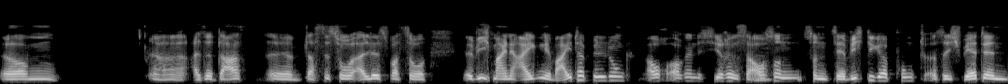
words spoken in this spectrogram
Ähm, äh, also da, äh, das ist so alles, was so, wie ich meine eigene Weiterbildung auch organisiere, das ist auch mhm. so ein, so ein sehr wichtiger Punkt. Also ich werde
